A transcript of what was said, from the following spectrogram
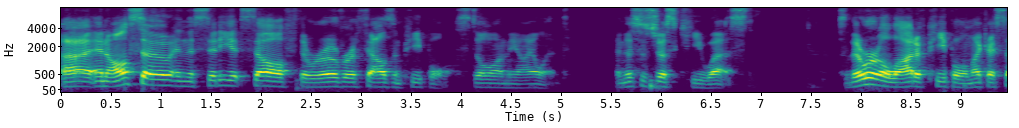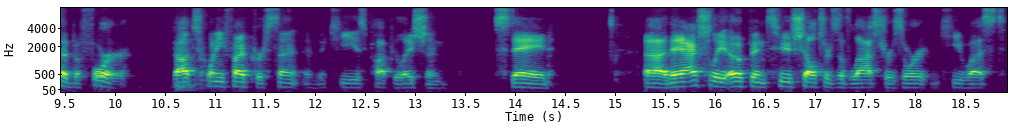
Uh, and also in the city itself, there were over a thousand people still on the island. And this is just Key West. So there were a lot of people. And like I said before, about 25% of the Keys population stayed. Uh, they actually opened two shelters of last resort in Key West.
